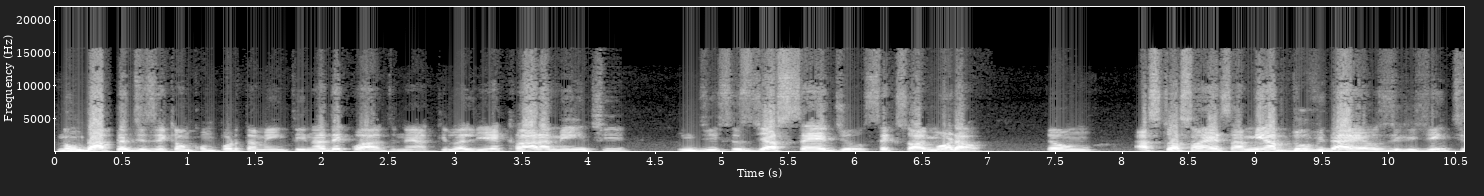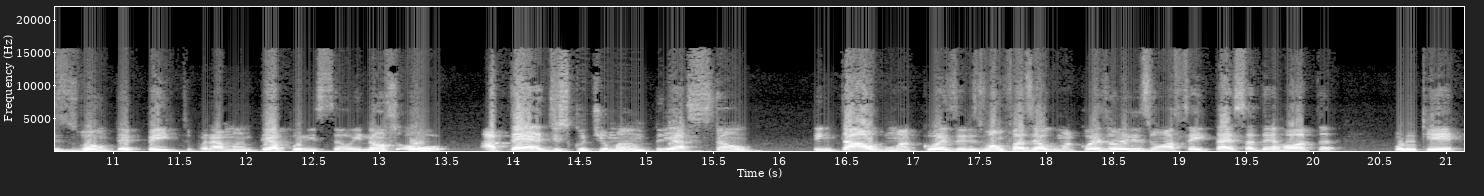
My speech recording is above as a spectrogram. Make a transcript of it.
Não dá para dizer que é um comportamento inadequado, né? Aquilo ali é claramente indícios de assédio sexual e moral. Então, a situação é essa. A minha dúvida é: os dirigentes vão ter peito para manter a punição e não ou até discutir uma ampliação, tentar alguma coisa, eles vão fazer alguma coisa ou eles vão aceitar essa derrota porque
